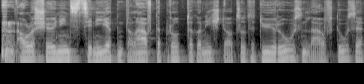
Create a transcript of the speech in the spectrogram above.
alles schön inszeniert und da läuft der Protagonist da zu der Tür raus und läuft raus. Äh,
